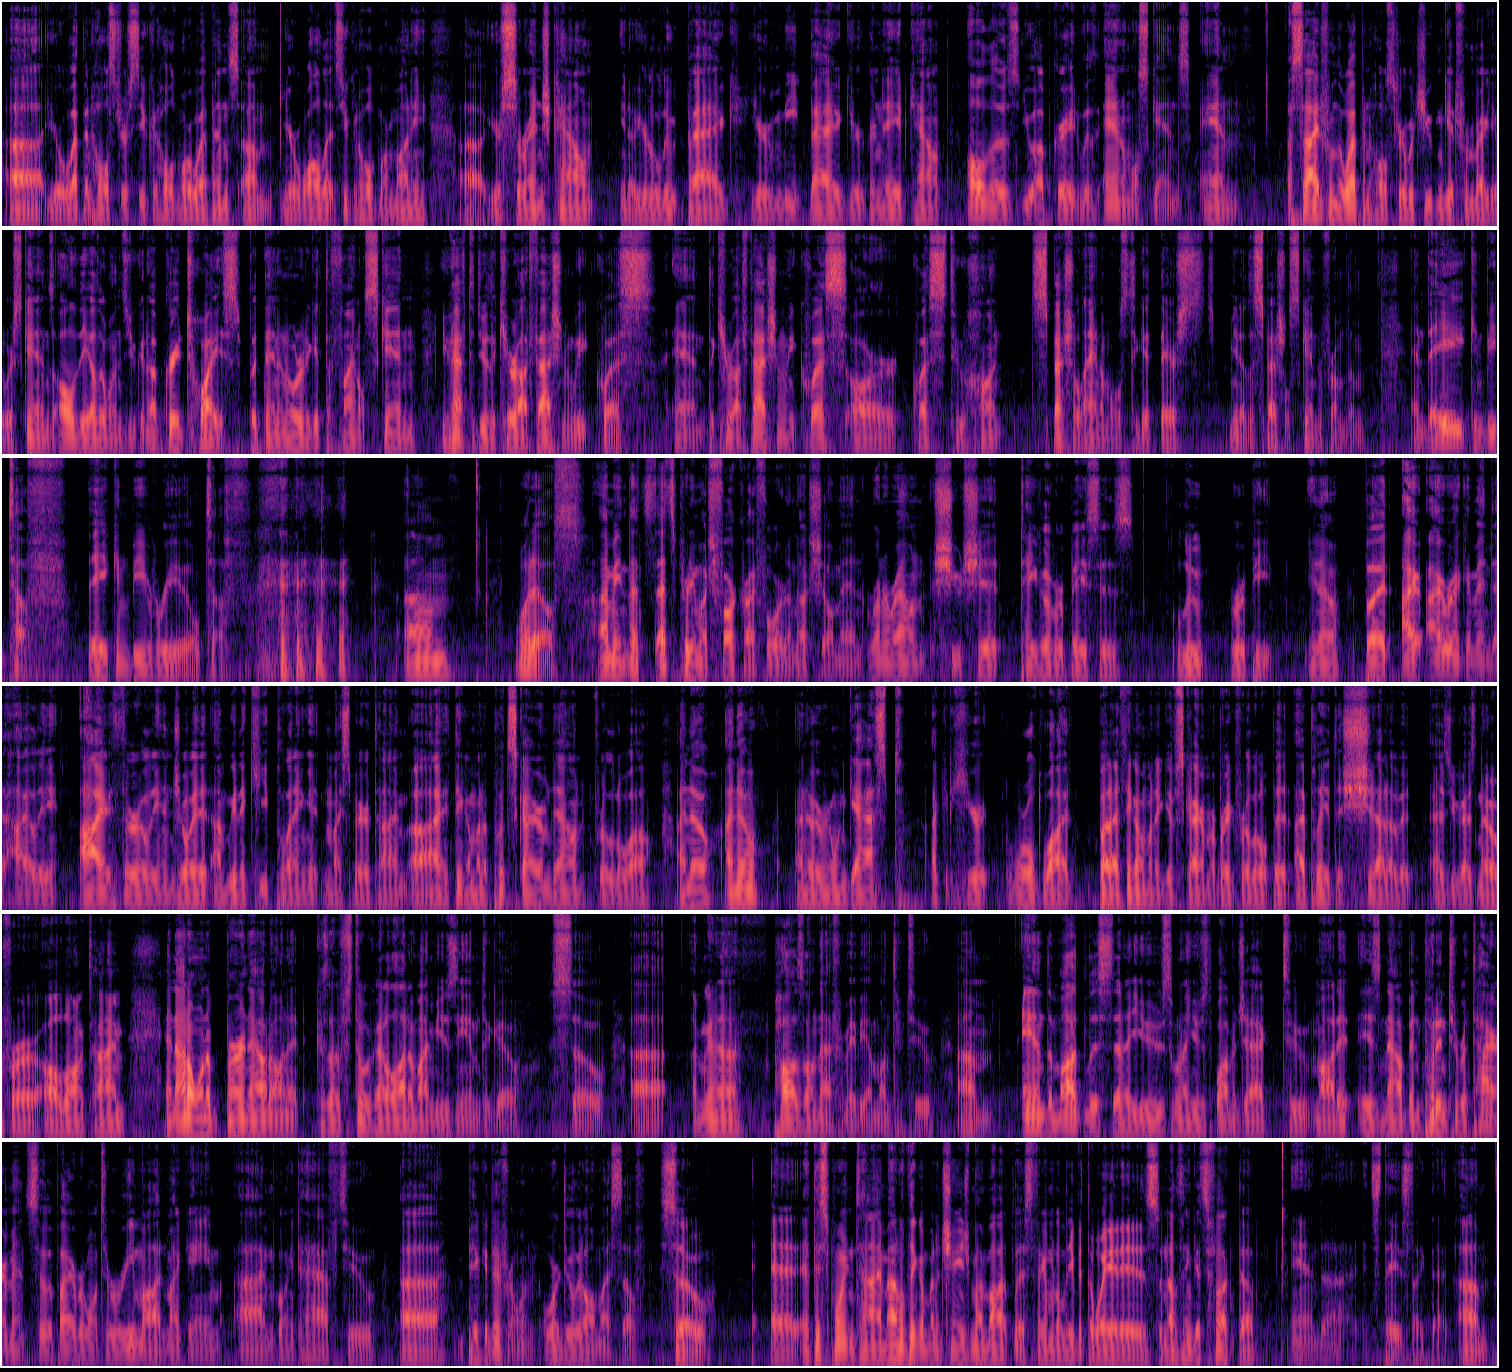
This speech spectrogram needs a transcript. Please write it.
uh, your weapon holster, so you can hold more weapons. Um, your wallets, you can hold more money. Uh, your syringe count, you know, your loot bag, your meat bag, your grenade count. All those you upgrade with animal skins, and aside from the weapon holster, which you can get from regular skins, all the other ones you can upgrade twice, but then in order to get the final skin, you have to do the Kyrat Fashion Week quests. And the Kyrat Fashion Week quests are quests to hunt special animals to get their, you know, the special skin from them. And they can be tough. They can be real tough. um, what else? I mean, that's that's pretty much Far Cry 4 in a nutshell, man. Run around, shoot shit, take over bases, loot, repeat you know. But I, I recommend it highly. I thoroughly enjoy it. I'm gonna keep playing it in my spare time. Uh, I think I'm gonna put Skyrim down for a little while. I know, I know, I know. Everyone gasped. I could hear it worldwide. But I think I'm gonna give Skyrim a break for a little bit. I played the shit out of it, as you guys know, for a long time, and I don't want to burn out on it because I've still got a lot of my museum to go. So uh, I'm gonna pause on that for maybe a month or two. Um, and the mod list that I used when I used Wabbajack to mod it is now been put into retirement. So if I ever want to remod my game, I'm going to have to uh, pick a different one or do it all myself. So at, this point in time, I don't think I'm going to change my mod list. I think I'm going to leave it the way it is, so nothing gets fucked up and uh, it stays like that. Um,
